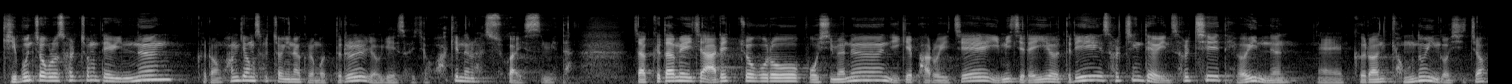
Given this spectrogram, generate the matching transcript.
기본적으로 설정되어 있는 그런 환경 설정이나 그런 것들을 여기에서 이제 확인을 할 수가 있습니다 자, 그 다음에 이제 아래쪽으로 보시면은 이게 바로 이제 이미지 layer들이 설정되어 있는, 설치되어 있는 예, 그런 경로인 것이죠.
